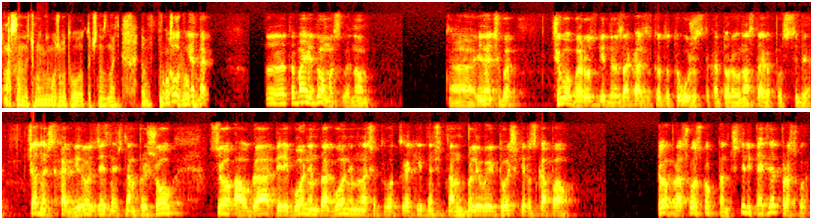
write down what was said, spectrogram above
Александр мы не можем этого точно знать. Просто ну, вы... так, это мои домыслы, но э, иначе бы чего бы Русгидро заказывал, тот это ужас, который он оставил после себя. Сейчас, значит, Хабиров здесь, значит, там пришел, все, алга, перегоним, догоним, значит, вот какие-то, значит, там болевые точки раскопал. Все, прошло сколько там, 4-5 лет прошло.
